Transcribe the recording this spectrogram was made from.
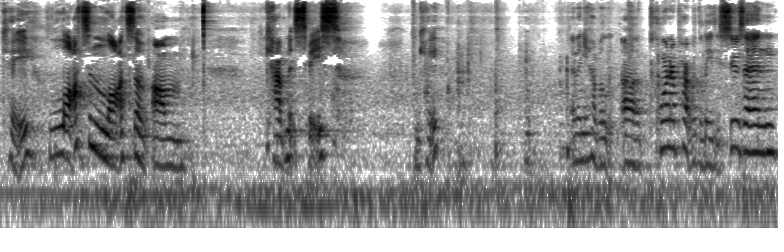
Okay, lots and lots of um, cabinet space. Okay. And then you have a, a corner part with the Lazy Susan.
